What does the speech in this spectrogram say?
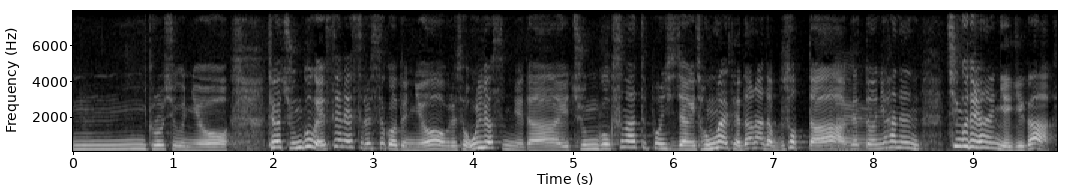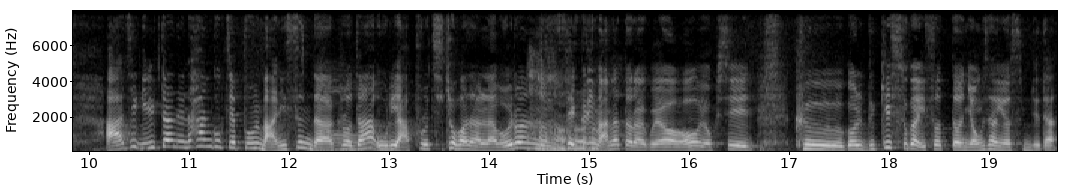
음, 그러시군요. 제가 중국 SNS를 쓰거든요. 그래서 올렸습니다. 이 중국 스마트폰 시장이 정말 대단하다, 무섭다. 네. 그랬더니 하는 친구들이 하는 얘기가 아직 일단은 한국 제품을 많이 쓴다. 그러다 우리 앞으로 지켜봐 달라. 뭐 이런 댓글이 많았더라고요. 어, 역시 그걸 느낄 수가 있었던 영상이었습니다.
